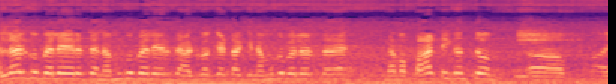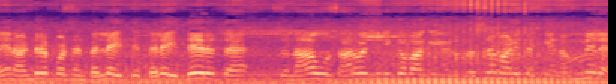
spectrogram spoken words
ಎಲ್ಲರಿಗೂ ಬೆಲೆ ಇರುತ್ತೆ, ನಮಗೂ ಬೆಲೆ ಇರುತ್ತೆ ಅಡ್ವೊಕೇಟ್ ಆಗಿ ನಮಗೂ ಬೆಲೆ ಇರ್ತದೆ ನಮ್ಮ ಪಾರ್ಟಿಗಂತೂ ಏನು ಹಂಡ್ರೆಡ್ ಪರ್ಸೆಂಟ್ ಬೆಲೆ ಇದ್ದೇ ಬೆಲೆ ಇದ್ದೇ ಇರುತ್ತೆ. ಸೊ ನಾವು ಸಾರ್ವಜನಿಕವಾಗಿ ಪ್ರಶ್ನೆ ಮಾಡಿದ್ದಕ್ಕೆ ನಮ್ಮ ಮೇಲೆ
